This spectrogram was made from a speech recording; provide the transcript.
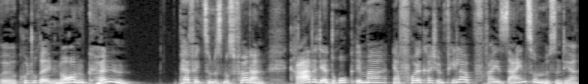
äh, kulturellen Normen können Perfektionismus fördern. Gerade der Druck, immer erfolgreich und fehlerfrei sein zu müssen, der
